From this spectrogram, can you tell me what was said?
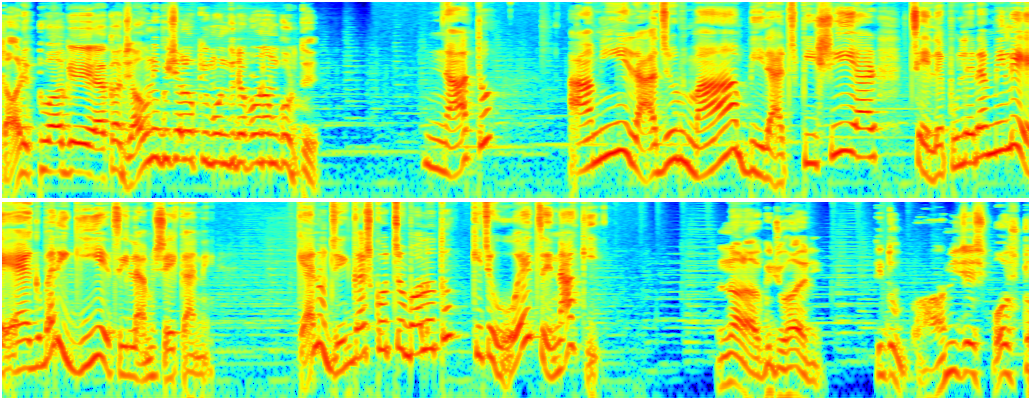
তার একটু আগে একা যাওনি বিশালক্ষী মন্দিরে প্রণাম করতে? না তো আমি রাজুর মা বিরাজ পিসি আর ছেলেপুলেরা মিলে একবারই গিয়েছিলাম সেখানে। কেন জিজ্ঞাসা করছ বলো তো কিছু হয়েছে নাকি? না না কিছু হয়নি। কিন্তু আমি যে স্পষ্ট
